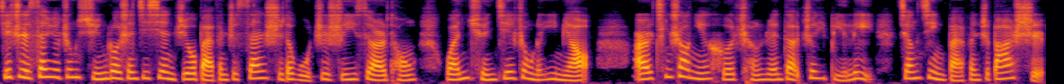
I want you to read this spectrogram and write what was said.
截至三月中旬，洛杉矶县只有百分之三十的五至十一岁儿童完全接种了疫苗，而青少年和成人的这一比例将近百分之八十。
